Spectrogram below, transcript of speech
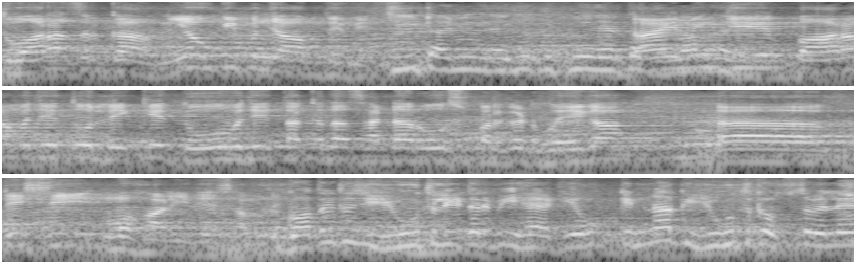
ਦੁਬਾਰਾ ਸਰਕਾਰ ਨਹੀਂ ਆਊਗੀ ਪੰਜਾਬ ਦੇ ਵਿੱਚ। ਕੀ ਟਾਈਮਿੰਗ ਰਹੇਗੀ ਕਿੰਨੀ ਦੇਰ ਤੱਕ ਟਾਈਮਿੰਗ ਜੀ 12 ਵਜੇ ਤੋਂ ਲੈ ਕੇ 2 ਵਜੇ ਤੱਕ ਦਾ ਸਾਡਾ ਰੋਸ ਪ੍ਰਗਟ ਹੋਏਗਾ ਡੀਸੀ ਮੋਹਾਲੀ ਦੇ ਸਾਹਮਣੇ। ਗੌਤਮ ਤੁਸੀਂ ਯੂਥ ਲੀਡਰ ਵੀ ਹੈਗੇ ਹੋ। ਕਿੰਨਾ ਕੁ ਯੂਥ ਉਸ ਵੇਲੇ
